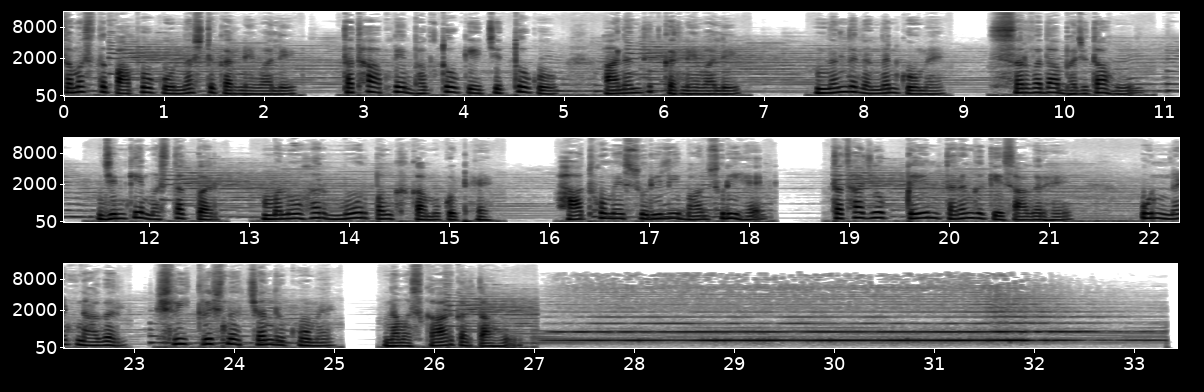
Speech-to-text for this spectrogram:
समस्त पापों को नष्ट करने वाले तथा अपने भक्तों के चित्तों को आनंदित करने वाले नंद नंदन को मैं सर्वदा भजता हूँ, जिनके मस्तक पर मनोहर मोर पंख का मुकुट है। हाथों में सुरीली बांसुरी है तथा जो प्रेम तरंग के सागर है, उन नट नागर श्री कृष्ण चंद्र को मैं नमस्कार करता हूँ।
